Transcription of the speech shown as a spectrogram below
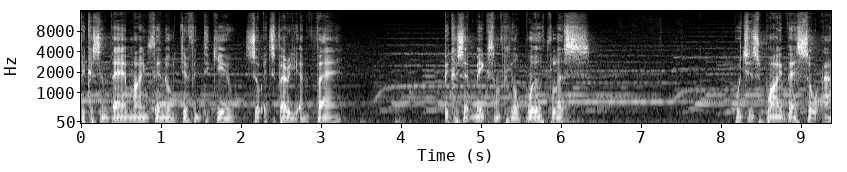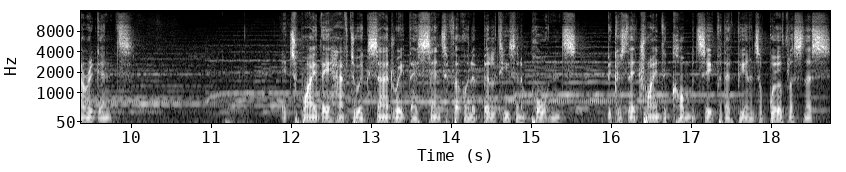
Because in their minds they're no different to you, so it's very unfair. Because it makes them feel worthless. Which is why they're so arrogant it's why they have to exaggerate their sense of their own abilities and importance because they're trying to compensate for their feelings of worthlessness.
